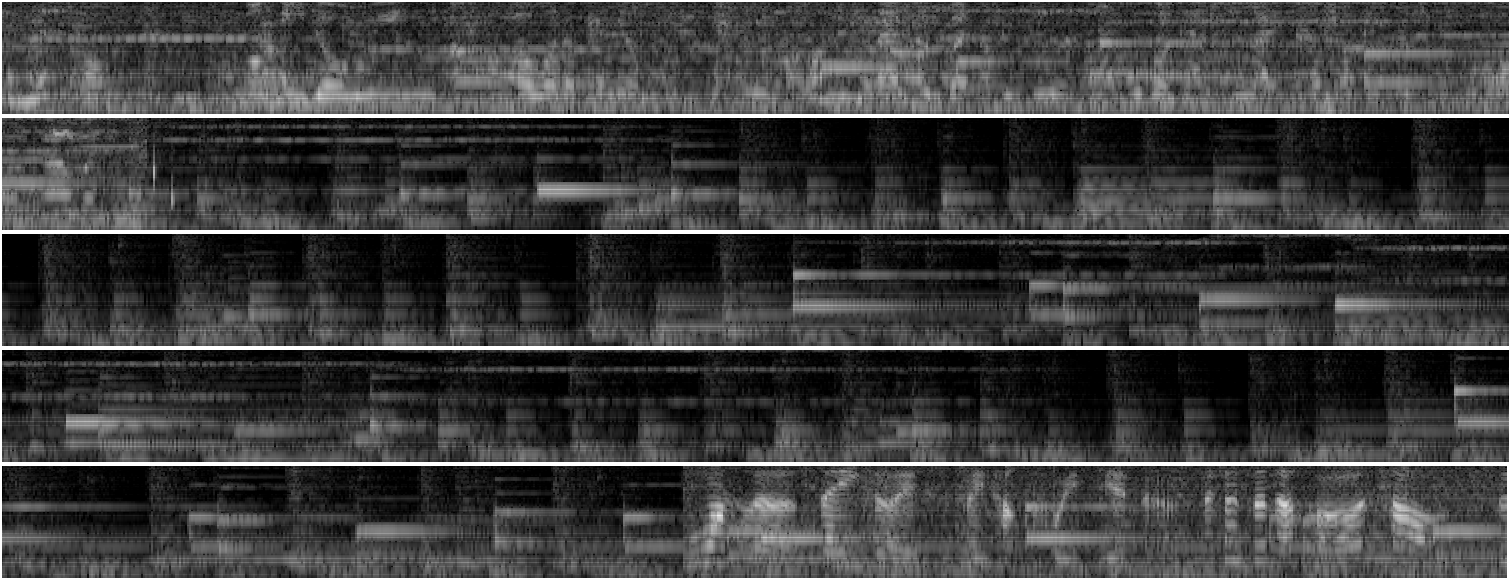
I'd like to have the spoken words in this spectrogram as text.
什么？哦，什么米豆瑞？哦，我的朋友们就是在日本，就是他们是跟我讲出来的。这一个也是非常推荐的，这个真的很好吃。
